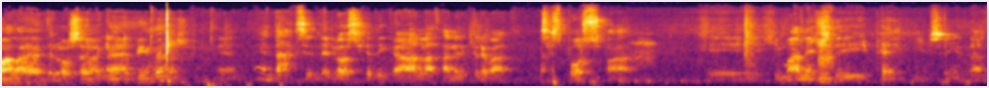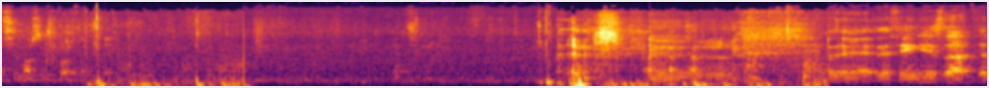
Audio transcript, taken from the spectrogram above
εβδομάδα εντελώς ναι. ακινητοποιημένος. Ναι. Ε, εντάξει, εντελώς σχετικά, αλλά θα είναι κρεβάτι. Σα πω σπα. He managed the pain, you see, that's the most important thing. Ε, the, ε, the thing is that uh,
